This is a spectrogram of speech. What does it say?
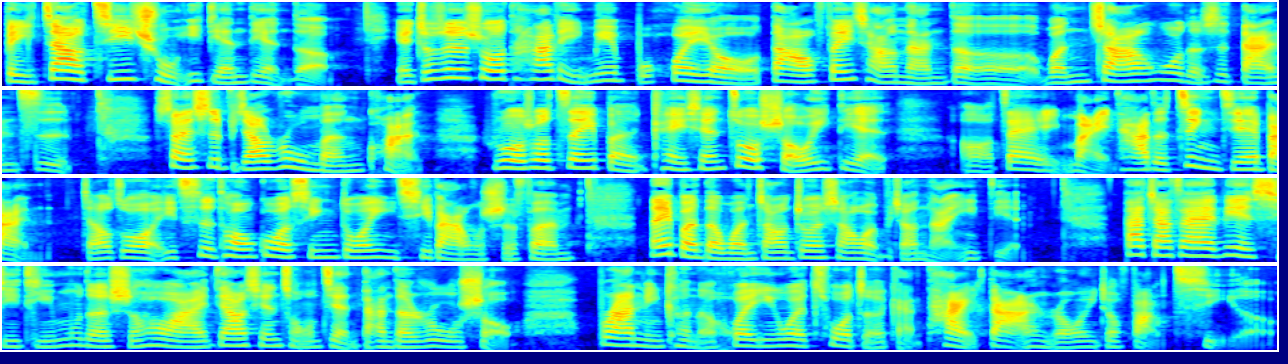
比较基础一点点的，也就是说，它里面不会有到非常难的文章或者是单字，算是比较入门款。如果说这一本可以先做熟一点，呃，再买它的进阶版，叫做一次通过新多益七百五十分，那一本的文章就会稍微比较难一点。大家在练习题目的时候啊，一定要先从简单的入手，不然你可能会因为挫折感太大，很容易就放弃了。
